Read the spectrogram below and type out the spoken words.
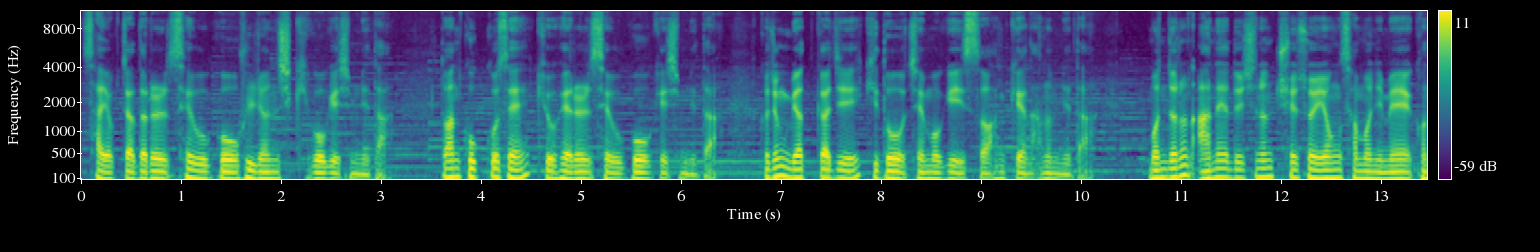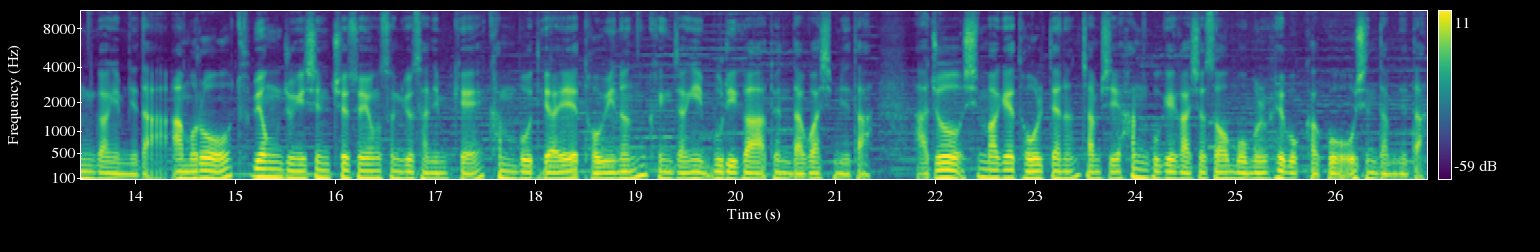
사역자들을 세우고 훈련시키고 계십니다. 또한 곳곳에 교회를 세우고 계십니다. 그중 몇 가지 기도 제목이 있어 함께 나눕니다. 먼저는 아내 되시는 최소영 사모님의 건강입니다. 암으로 투병 중이신 최소영 선교사님께 캄보디아의 더위는 굉장히 무리가 된다고 하십니다. 아주 심하게 더울 때는 잠시 한국에 가셔서 몸을 회복하고 오신답니다.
